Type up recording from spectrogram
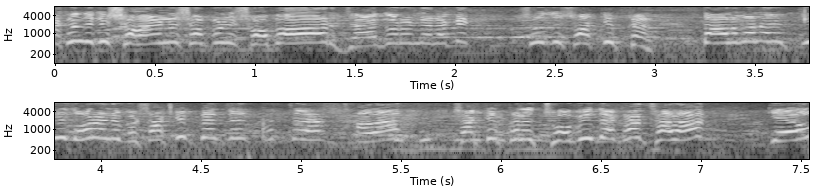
এখন দেখি শয়নে স্বপ্নে সবার জাগরণে রাখে শুধু শাকিব খান। তার মানে কি ধরে নেব? শাকিব খান ছাড়া শাকিব খানের ছবি দেখা ছাড়া কেউ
